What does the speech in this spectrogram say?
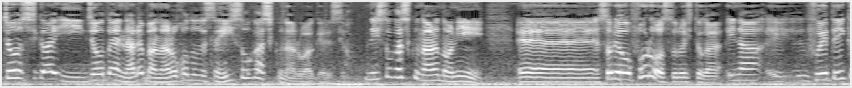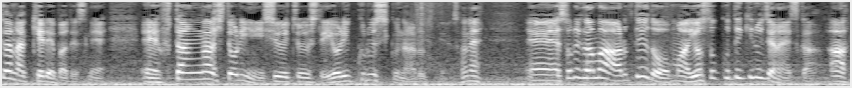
調子がいい状態になればなるほどですね、忙しくなるわけですよ。で、忙しくなるのに、えー、それをフォローする人がいな、増えていかなければですね、えー、負担が1人に集中してより苦しくなるっていうんですかね。えー、それがまあある程度、まあ、予測できるじゃないですか。あ、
